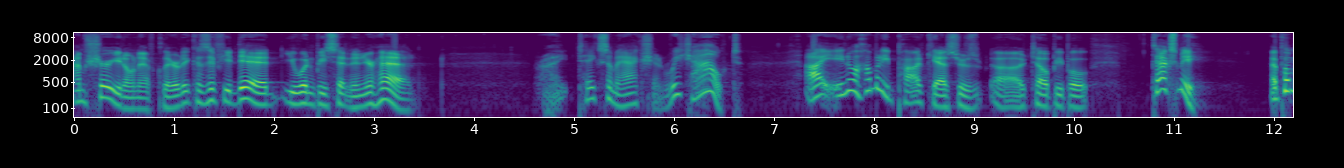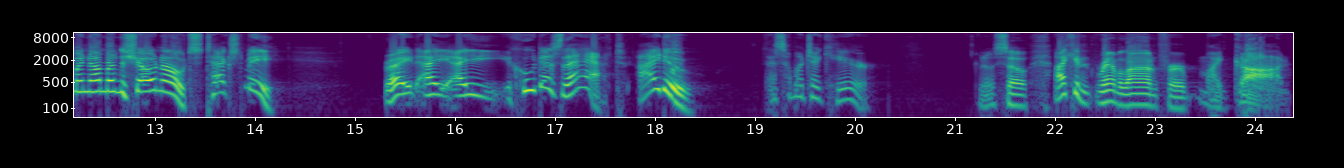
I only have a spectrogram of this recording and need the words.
I'm sure you don't have clarity because if you did, you wouldn't be sitting in your head. Right? Take some action. Reach out. I, you know, how many podcasters uh, tell people, text me. I put my number in the show notes. Text me. Right? I, I, who does that? I do. That's how much I care. You know, so I can ramble on for my God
